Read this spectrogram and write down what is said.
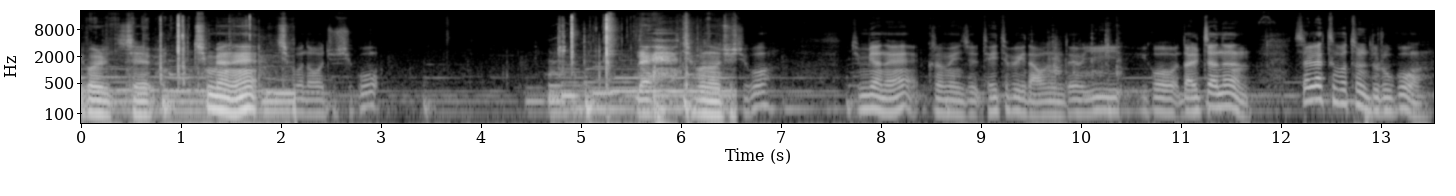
이걸 이제 측면에 집어 넣어 주시고, 네, 집어 넣어 주시고 뒷면에 그러면 이제 데이터백이 나오는데요. 이 이거 날짜는 셀렉트 버튼을 누르고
